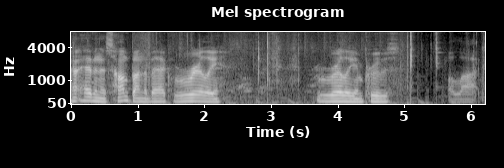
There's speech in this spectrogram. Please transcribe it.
Not having this hump on the back really, really improves a lot.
